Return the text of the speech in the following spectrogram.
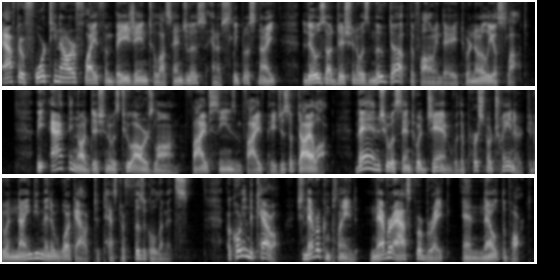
After a 14 hour flight from Beijing to Los Angeles and a sleepless night, Liu's audition was moved up the following day to an earlier slot. The acting audition was two hours long, five scenes and five pages of dialogue. Then she was sent to a gym with a personal trainer to do a 90 minute workout to test her physical limits. According to Carol, she never complained, never asked for a break, and nailed the part.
